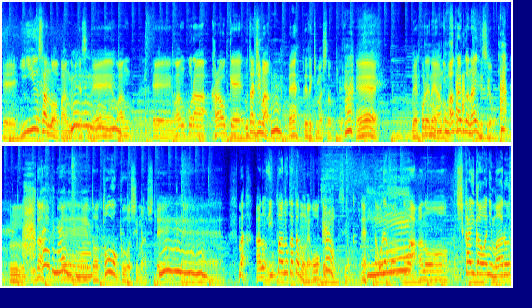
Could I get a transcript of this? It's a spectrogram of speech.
えー EU さんの番組ですね、ワンえーワンコラカラオケ歌自慢、うん。ね出てきましたのであ、えーねこれねあのアーカイブがないんですよ。あ、うん、アーカイブないんですね。えーとトークをしまして、うんうんえーまああの一般の方もね OK なんですよ。えへー。俺本当はあの司会側に回る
